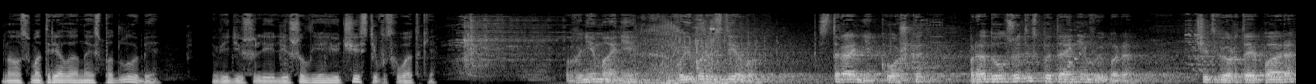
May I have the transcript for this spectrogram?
Но смотрела она из-под лоби. Видишь ли, лишил я ее чести в схватке. Внимание! Выбор сделан. Странник-кошка продолжит испытание выбора. Четвертая пара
